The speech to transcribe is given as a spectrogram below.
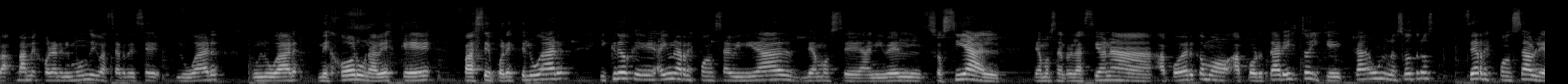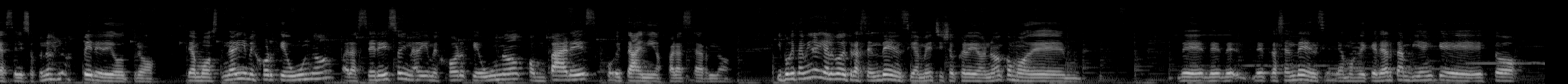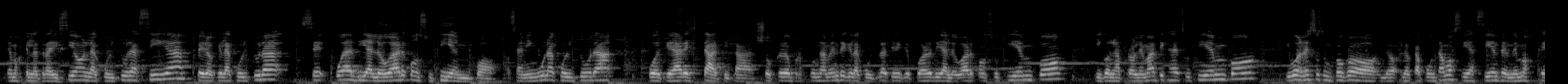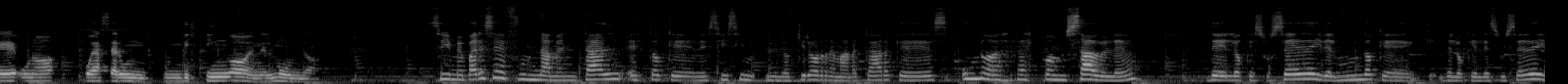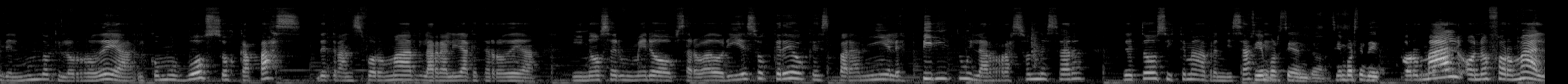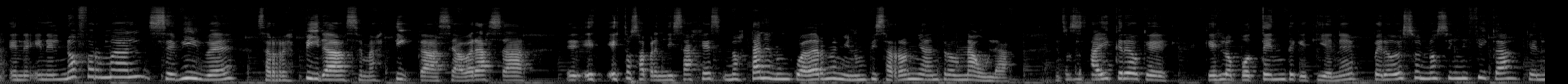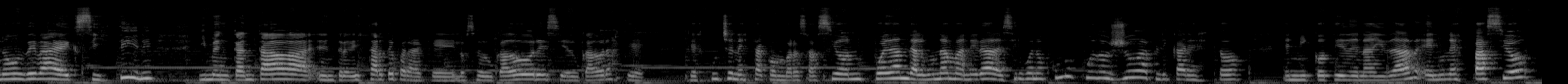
va a mejorar el mundo y va a ser de ese lugar un lugar mejor una vez que pase por este lugar. Y creo que hay una responsabilidad, digamos, eh, a nivel social, digamos, en relación a, poder como aportar esto y que cada uno de nosotros sea responsable de hacer eso, que no es lo espere de otro. Digamos, nadie mejor que uno para hacer eso y nadie mejor que uno con pares coetáneos para hacerlo. Y porque también hay algo de trascendencia, Mechi, yo creo, ¿no? Como de, de, de trascendencia, digamos, de querer también que esto digamos, que la tradición, la cultura siga, pero que la cultura se pueda dialogar con su tiempo. O sea, ninguna cultura puede quedar estática. Yo creo profundamente que la cultura tiene que poder dialogar con su tiempo y con las problemáticas de su tiempo. Y bueno, eso es un poco lo, que apuntamos y así entendemos que uno puede hacer un, distingo en el mundo. Sí, me parece fundamental esto que decís y, y, lo quiero remarcar, que es uno es responsable de lo que sucede y del mundo que, de lo que le sucede y del mundo que lo rodea y cómo vos sos capaz de transformar la realidad que te rodea y no ser un mero observador y eso creo que es para mí el espíritu y la razón de ser de todo sistema de aprendizaje. 100%, 100%. Formal o no formal. En, en el no formal se vive, se respira, se mastica, se abraza. E, e, estos aprendizajes no están en un cuaderno ni en un pizarrón ni adentro de un aula entonces ahí creo que, es lo potente que tiene, pero eso no significa que no deba existir y me encantaba entrevistarte para que los educadores y educadoras que, escuchen esta conversación puedan de alguna manera decir, bueno, ¿cómo puedo yo aplicar esto en mi cotidianidad en un espacio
